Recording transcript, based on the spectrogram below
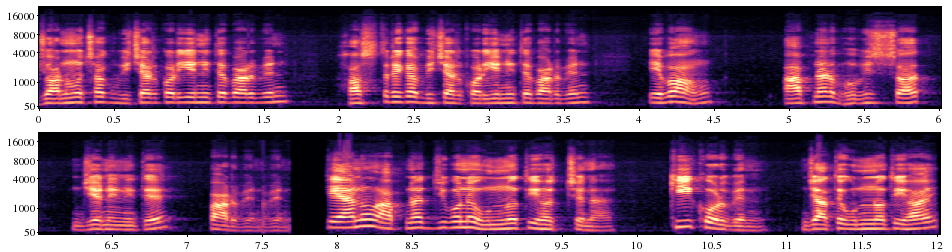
জন্মছক বিচার করিয়ে নিতে পারবেন, হস্তরেখা বিচার করিয়ে নিতে পারবেন এবং আপনার ভবিষ্যৎ জেনে নিতে পারবেন। কেন আপনার জীবনে উন্নতি হচ্ছে না? কি করবেন যাতে উন্নতি হয়?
